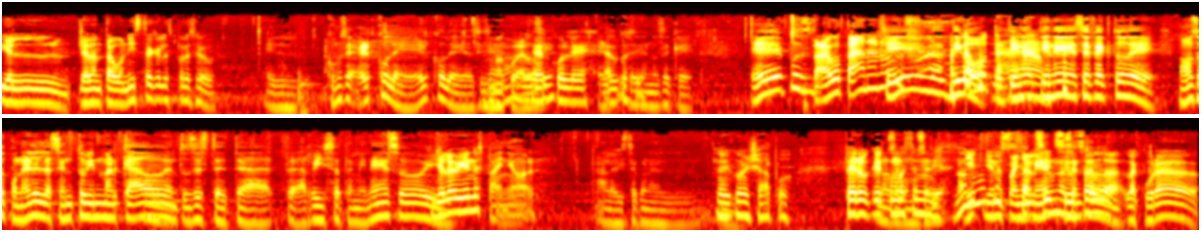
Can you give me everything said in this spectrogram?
y... ¿Y el, el antagonista qué les pareció? El, ¿Cómo se llama? Hércole, Hércole, así se No me llama, acuerdo. así. Hércole, algo Hércole, así. no sé qué. Eh, pues... Está botana, ¿no? Sí, digo, tiene, tiene ese efecto de vamos a ponerle el acento bien marcado, entonces te, te, da, te da risa también eso. Y, Yo lo vi en español, Ah, la viste con el... lo vi con el Chapo. Pero que no sé cómo está en sería. No, y, no, y en pues, español sí, un sí usa acento- la, la cura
